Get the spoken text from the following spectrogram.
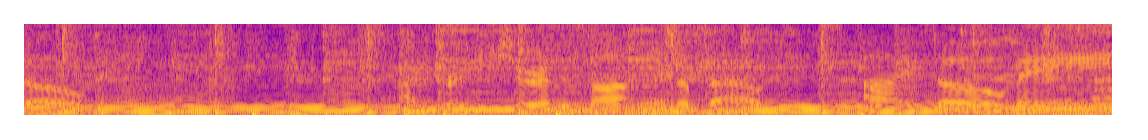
so vain. I'm pretty sure the song is about me. I'm so vain.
